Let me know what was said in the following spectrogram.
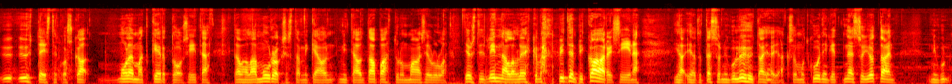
y- yhteistä, koska molemmat kertoo siitä tavallaan murroksesta, mikä on, mitä on tapahtunut maaseudulla. Tietysti Linnalla oli ehkä vähän pitempi kaari siinä, ja, ja tässä on niin kuin lyhyt ajanjakso, mutta kuitenkin että näissä on jotain niin kuin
